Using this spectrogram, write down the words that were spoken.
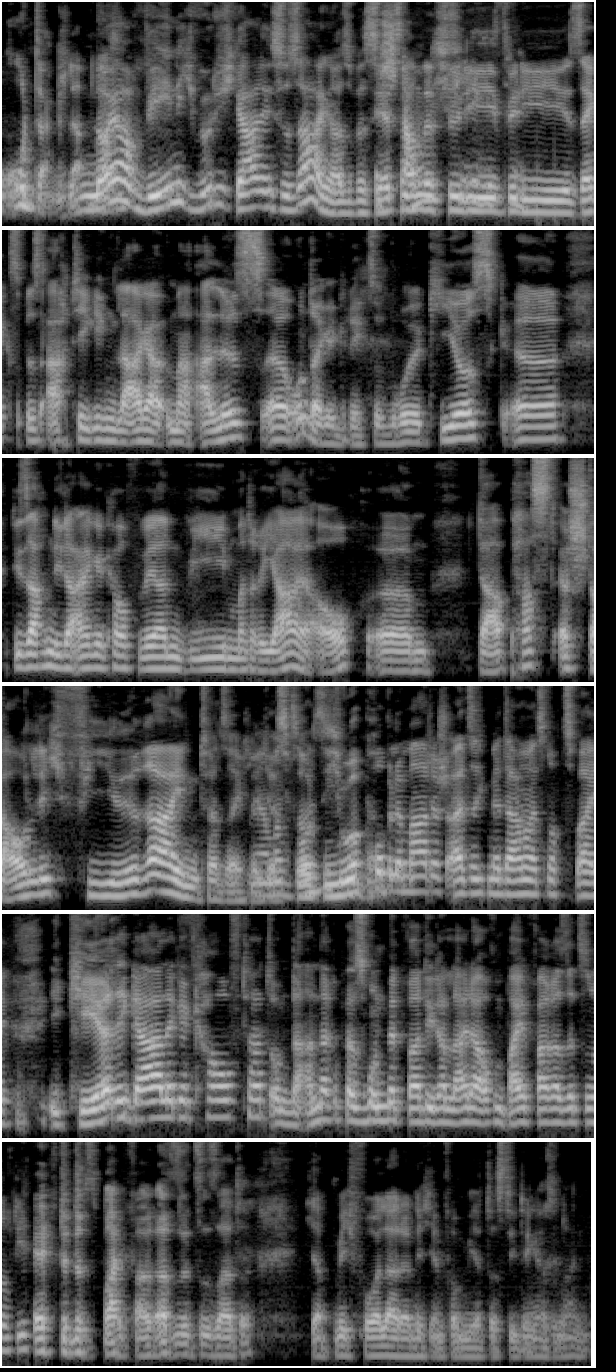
runterklappen. Naja, wenig würde ich gar nicht so sagen. Also bis jetzt haben wir für die, für die sechs- bis achttägigen Lager immer alles äh, untergekriegt. Sowohl Kiosk, äh, die Sachen, die da eingekauft werden, wie Material auch. Ähm, da passt erstaunlich viel rein tatsächlich. Ja, es wurde nur problematisch, als ich mir damals noch zwei Ikea-Regale gekauft hat und eine andere Person mit war, die dann leider auf dem Beifahrersitz noch die Hälfte des Beifahrersitzes hatte. Ich habe mich vorher leider nicht informiert, dass die Dinger so lang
